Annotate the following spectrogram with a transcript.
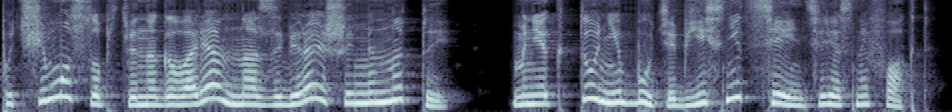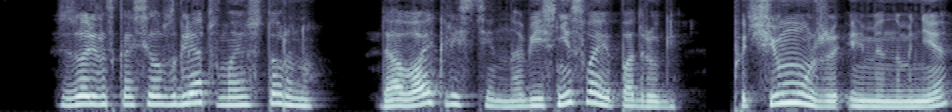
почему, собственно говоря, нас забираешь именно ты? Мне кто-нибудь объяснит сей интересный факт?» Зорин скосил взгляд в мою сторону. «Давай, Кристина, объясни своей подруге, почему же именно мне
